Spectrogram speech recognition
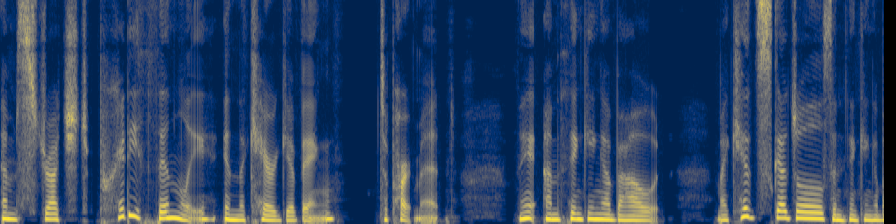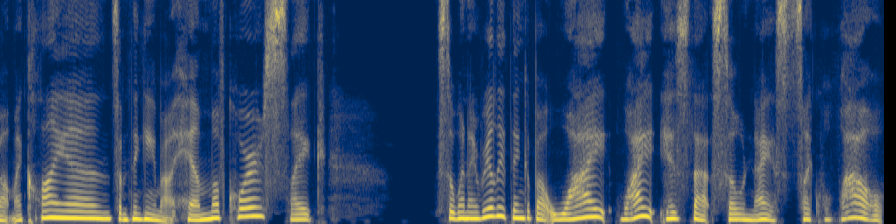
am stretched pretty thinly in the caregiving department. I'm thinking about my kids' schedules. I'm thinking about my clients. I'm thinking about him, of course. Like, so when I really think about why, why is that so nice? It's like, well, wow,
